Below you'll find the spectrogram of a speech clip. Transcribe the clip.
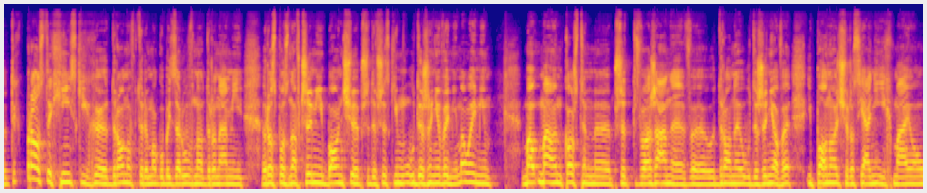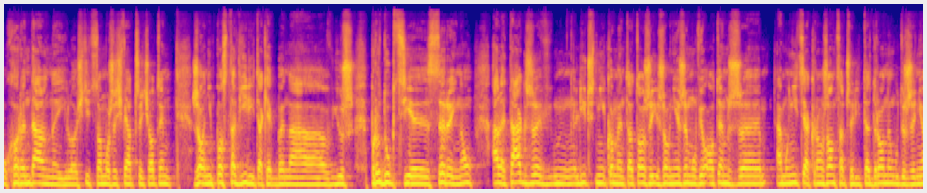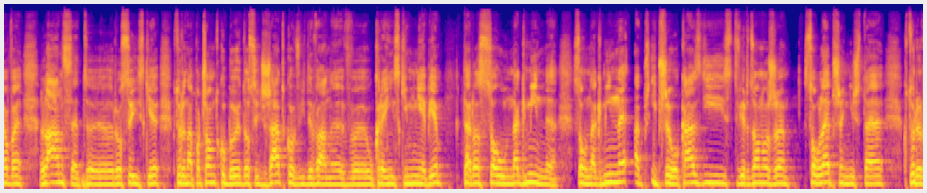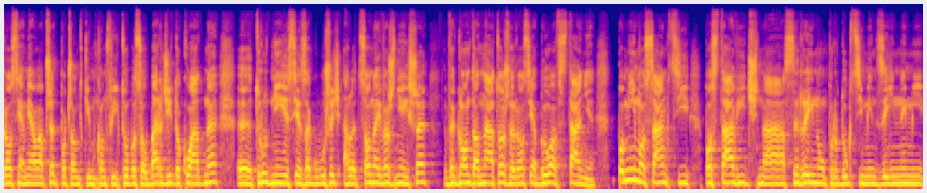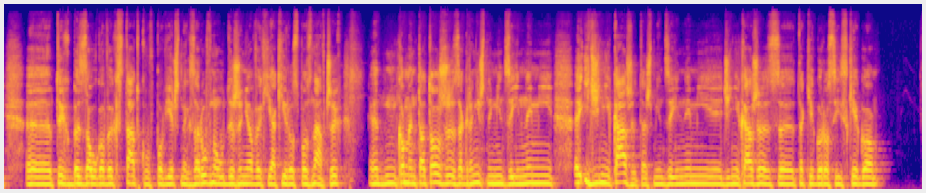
tych prostych chińskich dronów, które mogą być zarówno dronami rozpoznawczymi, bądź przede wszystkim uderzeniowymi, małymi, ma, małym kosztem przetwarzane w drony uderzeniowe i ponoć Rosjanie ich mają horrendalne ilości, co może świadczyć o tym, że oni postawili tak jakby na już produkcję seryjną, ale także liczni komentatorzy i żołnierze mówią o tym, że amunicja krążąca, czyli te drony uderzeniowe Lancet e, rosyjskie, które na początku były dosyć rzadko widywane w ukraińskim niebie, teraz są nagminne. Są nagminne i przy okazji stwierdzono, że są lepsze niż te, które Rosja miała przed początkiem konfliktu, bo są bardziej dokładne, e, trudniej jest je zagłuszyć, ale co najważniejsze, wygląda na to, że Rosja była w stanie pomimo sankcji postawić na seryjną produkcję między innymi e, tych bezzałogowych statków powietrznych, zarówno uderzeniowych, jak i rozpoznawczych. E, komentatorzy zagraniczni między innymi i dziennikarze też, między innymi dziennikarze z takiego rosyjskiego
